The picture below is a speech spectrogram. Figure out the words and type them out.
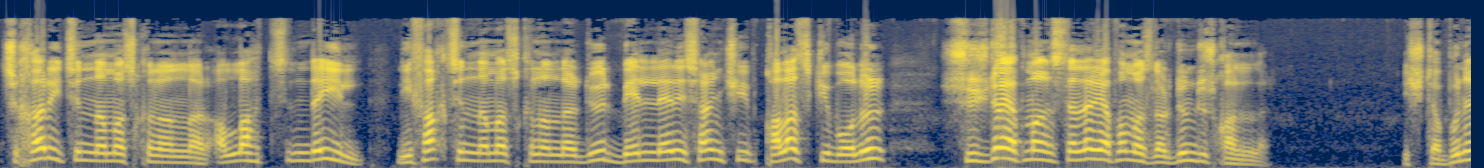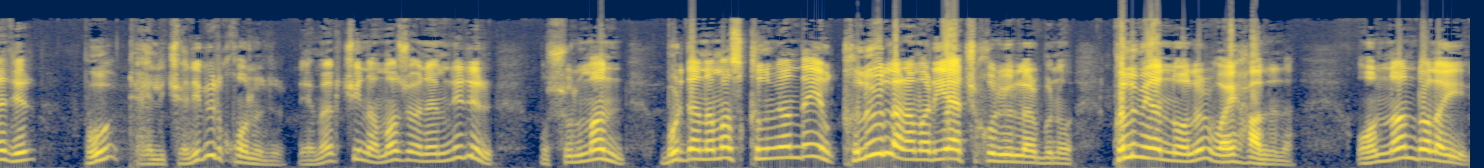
çıkar için namaz kılanlar, Allah için değil, nifak için namaz kılanlar diyor belleri sanki kalas gibi olur. Sücde yapmak isterler yapamazlar. Dümdüz kalırlar. İşte bu nedir? Bu tehlikeli bir konudur. Demek ki namaz önemlidir. Müslüman burada namaz kılmayan değil. Kılıyorlar ama riya çıkılıyorlar bunu. Kılmayan ne olur? Vay haline. Ondan dolayı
